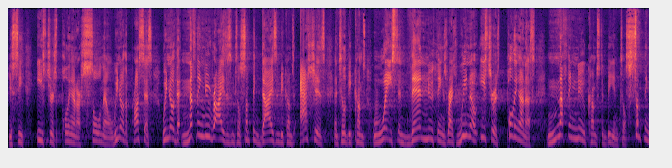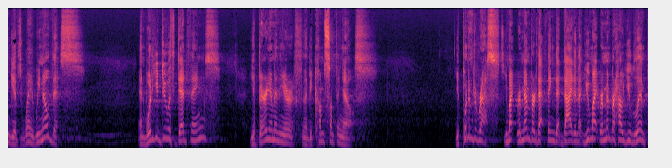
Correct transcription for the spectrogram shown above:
You see, Easter's pulling on our soul now. We know the process. We know that nothing new rises until something dies and becomes ashes, until it becomes waste, and then new things rise. We know Easter is pulling on us. Nothing new comes to be until something gives way. We know this. And what do you do with dead things? You bury them in the earth and they become something else. You put them to rest. You might remember that thing that died and that you might remember how you limp.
